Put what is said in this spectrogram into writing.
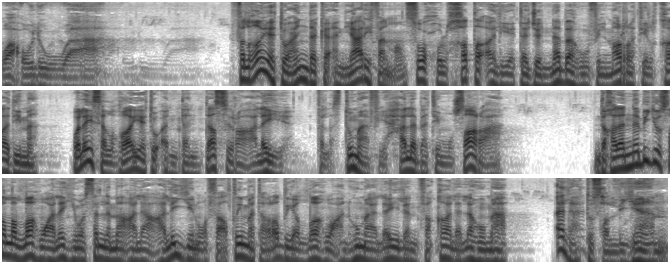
وعلوا. فالغاية عندك أن يعرف المنصوح الخطأ ليتجنبه في المرة القادمة. وليس الغاية أن تنتصر عليه فلستما في حلبة مصارعة. دخل النبي صلى الله عليه وسلم على علي وفاطمة رضي الله عنهما ليلا فقال لهما ألا تصليان؟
